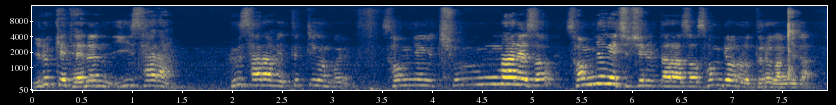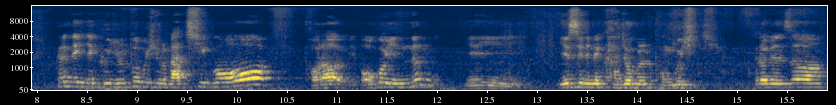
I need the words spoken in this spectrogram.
이렇게 되는 이 사람, 그 사람의 특징은 뭐예요? 성령이 충만해서 성령의 지시를 따라서 성전으로 들어갑니다. 그런데 이제 그 율법의식을 마치고 돌아오고 있는 이 예수님의 가족을 본 것이지요. 그러면서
